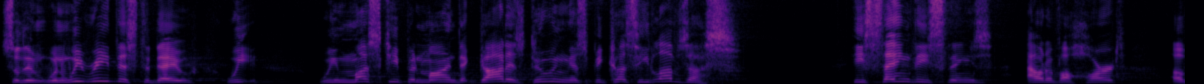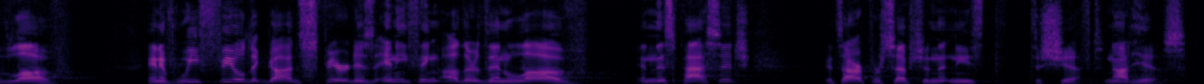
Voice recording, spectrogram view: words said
So then, when we read this today, we, we must keep in mind that God is doing this because he loves us. He's saying these things out of a heart of love. And if we feel that God's Spirit is anything other than love in this passage, it's our perception that needs to shift, not His.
